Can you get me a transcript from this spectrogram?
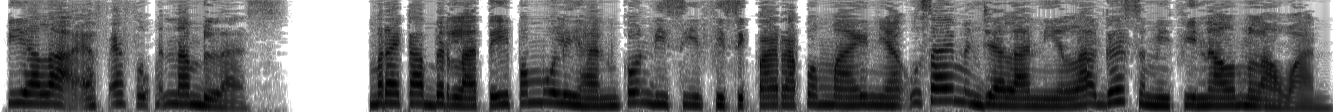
Piala AFF U16 Mereka berlatih pemulihan kondisi fisik para pemainnya usai menjalani laga semifinal melawan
